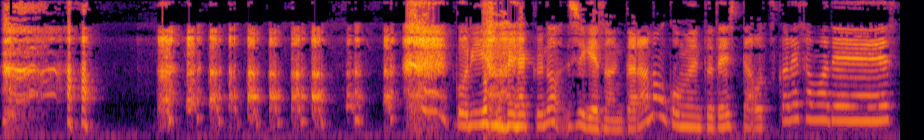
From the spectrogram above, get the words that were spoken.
ゴリヤマ役のしげさんからのコメントでした。お疲れ様です。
